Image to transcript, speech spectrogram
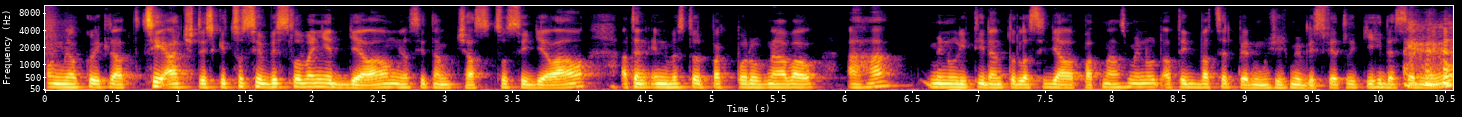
on měl kolikrát tři a čtyřky, co si vysloveně dělal, měl si tam čas, co si dělal. A ten investor pak porovnával, aha, minulý týden tohle si dělal 15 minut a teď 25, můžeš mi vysvětlit těch 10 minut?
